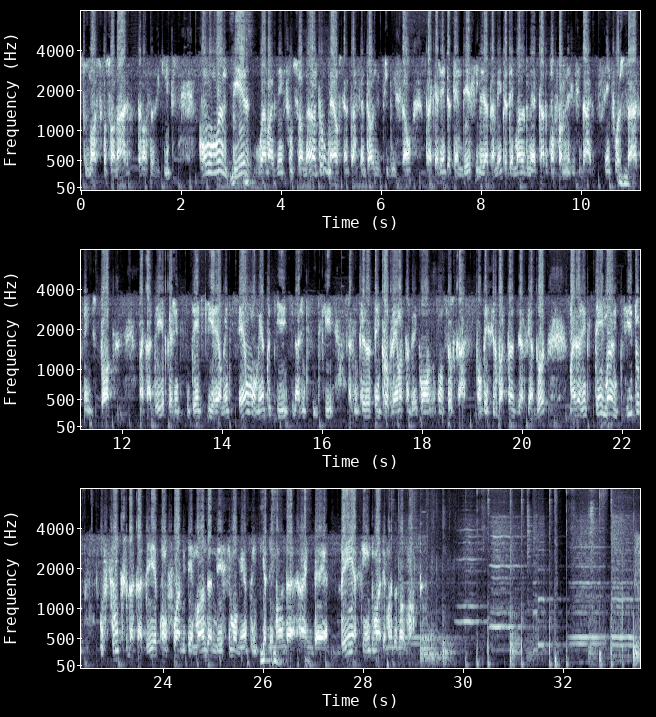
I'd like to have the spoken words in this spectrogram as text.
dos nossos funcionários, das nossas equipes, como manter o armazém funcionando, né, a central de distribuição, para que a gente atendesse imediatamente a demanda do mercado conforme necessidade, sem forçar, uhum. sem estoque na cadeia, porque a gente entende que realmente é um momento que a gente que as empresas têm problemas também com, com seus casos. Então tem sido bastante desafiador, mas a gente tem mantido o fluxo da cadeia conforme demanda nesse momento em que a demanda ainda é bem assim de uma demanda normal.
